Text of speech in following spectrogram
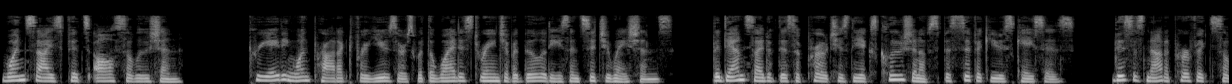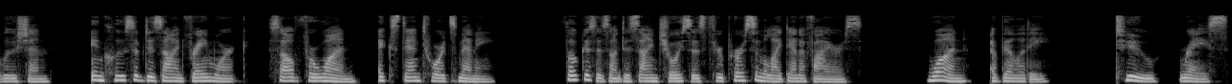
One Size Fits All Solution. Creating one product for users with the widest range of abilities and situations. The downside of this approach is the exclusion of specific use cases. This is not a perfect solution. Inclusive Design Framework Solve for one, extend towards many. Focuses on design choices through personal identifiers. 1. Ability. 2. Race.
